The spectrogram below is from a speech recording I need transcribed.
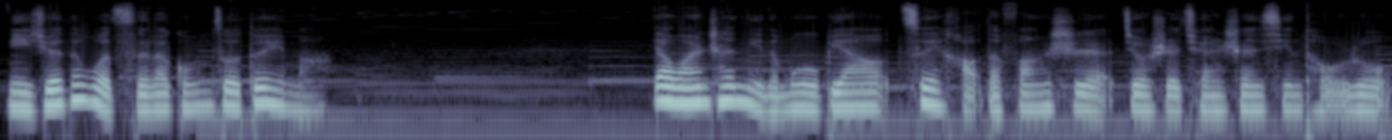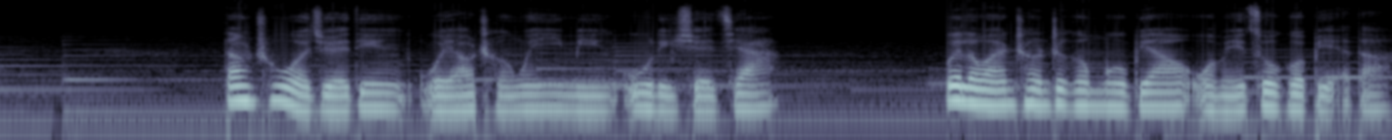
你觉得我辞了工作对吗？”要完成你的目标，最好的方式就是全身心投入。当初我决定我要成为一名物理学家。为了完成这个目标，我没做过别的，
